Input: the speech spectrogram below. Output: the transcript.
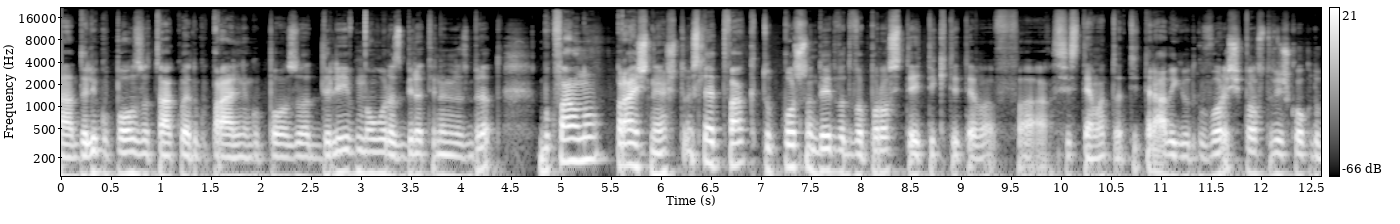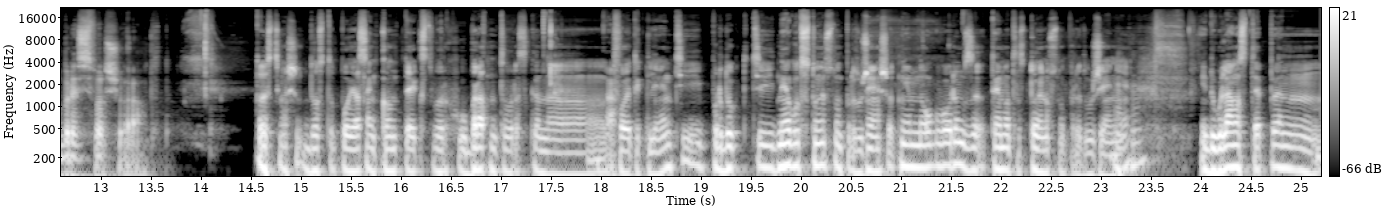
а, дали го ползват това, което го прави не го ползват, дали много разбират или не разбират. Буквално правиш нещо и след това, като почнат да идват въпросите и тикетите в а, системата, ти трябва да ги отговориш и просто виж колко добре си свършил работата. Тоест имаш доста по-ясен контекст върху обратната връзка на да. твоите клиенти и продуктите и неговото стойностно предложение, защото ние много говорим за темата стойностно предложение mm-hmm. и до голяма степен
